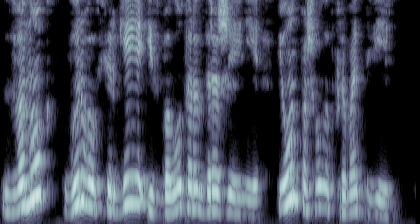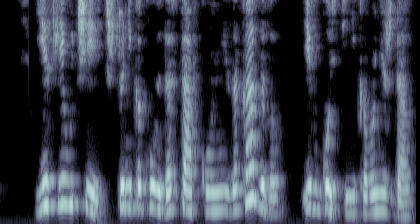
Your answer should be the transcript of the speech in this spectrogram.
Звонок вырвал Сергея из болота раздражения, и он пошел открывать дверь. Если учесть, что никакую доставку он не заказывал и в гости никого не ждал,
